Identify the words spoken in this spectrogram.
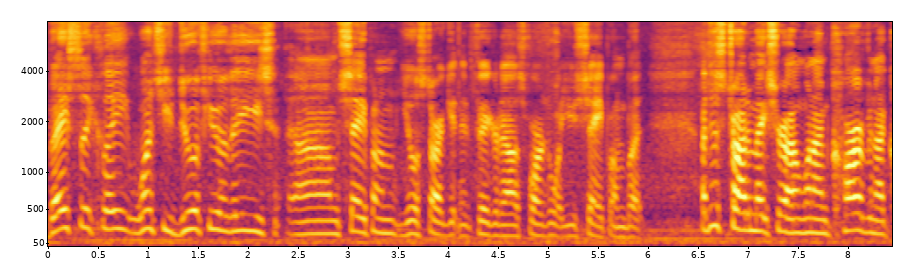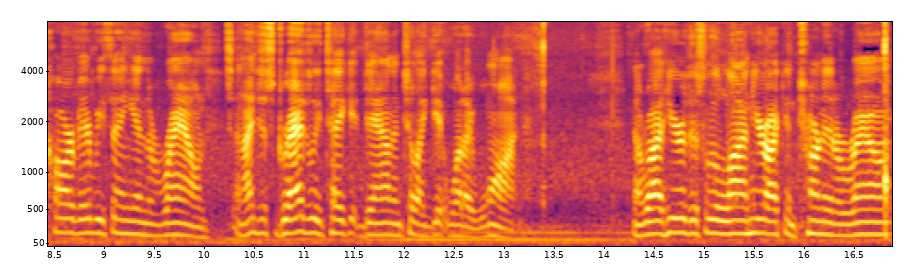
basically once you do a few of these, um, shape them, you'll start getting it figured out as far as what you shape them. But I just try to make sure I, when I'm carving, I carve everything in the round. And I just gradually take it down until I get what I want. Now right here, this little line here, I can turn it around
